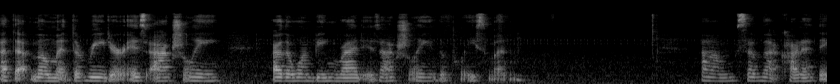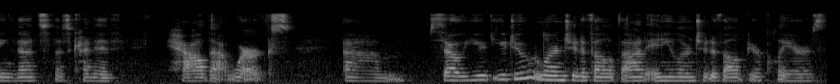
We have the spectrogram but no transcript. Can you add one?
at that moment, the reader, is actually, or the one being read is actually the policeman. Um, so that kind of thing. That's that's kind of how that works. Um, so you you do learn to develop that, and you learn to develop your clairs,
